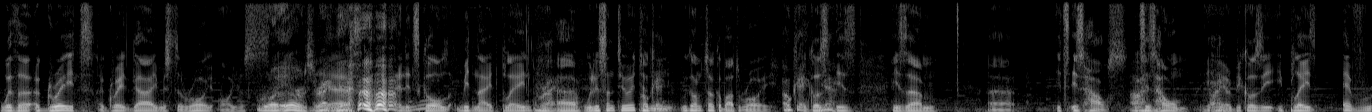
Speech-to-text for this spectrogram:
with a, a great a great guy, Mr. Roy Oyos. Roy Ayers, right? Yes, Yeah. and, and it's called Midnight Plane. Right. Uh, we listen to it. Okay. And we're gonna talk about Roy okay. because yeah. he's his um uh it's his house. Ah. it's his home Right. here because he, he plays every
